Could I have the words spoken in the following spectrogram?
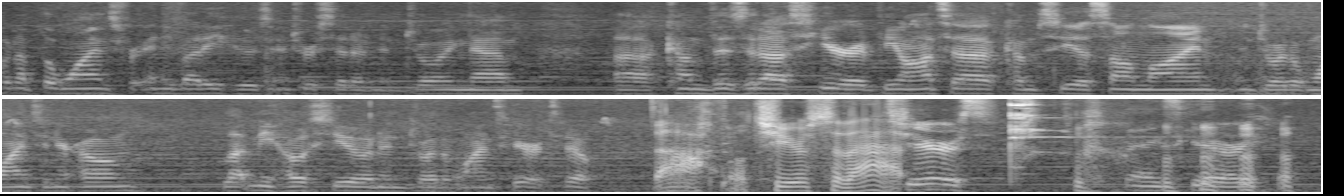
Open up the wines for anybody who's interested in enjoying them. Uh, come visit us here at Viansa. Come see us online. Enjoy the wines in your home. Let me host you and enjoy the wines here too. Ah, well, cheers to that. Cheers. Thanks, Gary.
